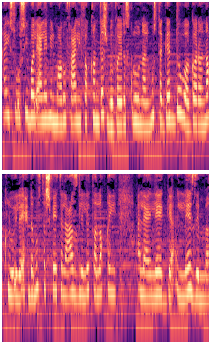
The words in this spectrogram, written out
حيث أصيب الإعلامي المعروف علي فقندش بفيروس كورونا المستجد وجرى نقله إلى إحدى مستشفيات العزل لتلقي العلاج اللازم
